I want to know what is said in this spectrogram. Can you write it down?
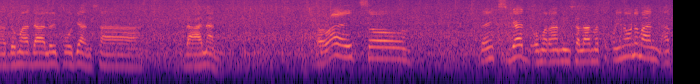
na dumadaloy po dyan sa daanan. Alright so thanks God o maraming salamat po Panginoon naman at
